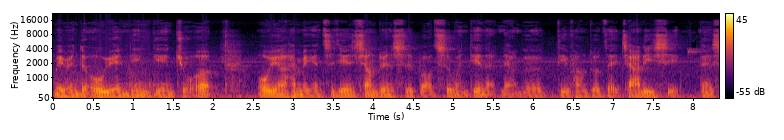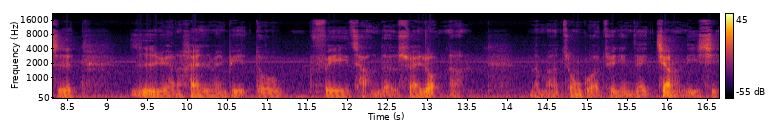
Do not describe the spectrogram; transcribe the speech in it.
美元兑欧元零点九二。欧元和美元之间相对是保持稳定的，两个地方都在加利息，但是。日元和人民币都非常的衰弱啊，那么中国最近在降利息，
